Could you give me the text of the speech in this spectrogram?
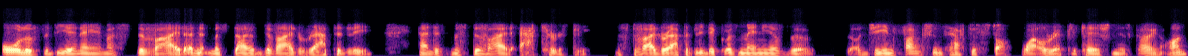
all of the DNA must divide and it must divide rapidly and it must divide accurately. It's divide rapidly because many of the uh, gene functions have to stop while replication is going on.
